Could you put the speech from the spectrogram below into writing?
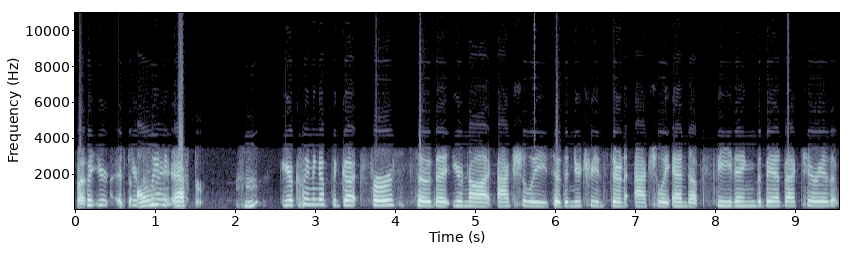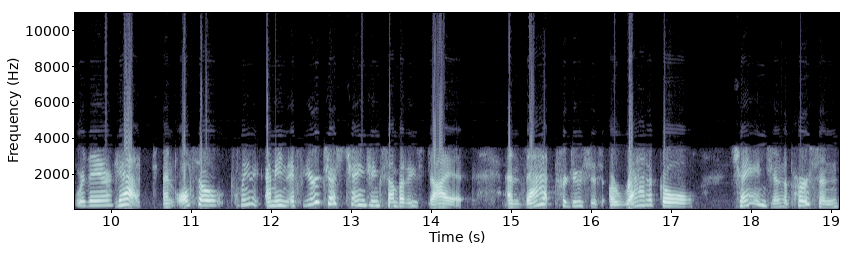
But, But you're- it's you're only cleaning- after. Hmm? You're cleaning up the gut first so that you're not actually so the nutrients don't actually end up feeding the bad bacteria that were there. Yes, and also cleaning. I mean, if you're just changing somebody's diet, and that produces a radical change in the person,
